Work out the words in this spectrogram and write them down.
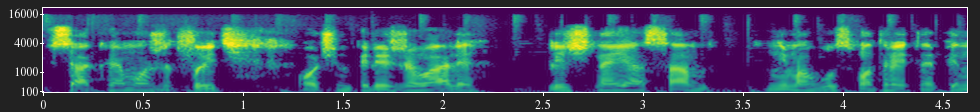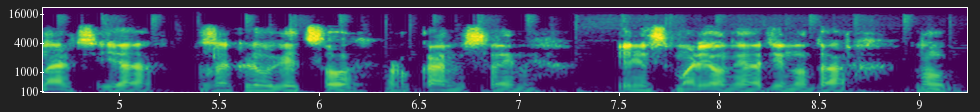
всякое может быть. Очень переживали. Лично я сам не могу смотреть на пенальти. Я закрыл лицо руками своими и не смотрел ни один удар. Ну,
